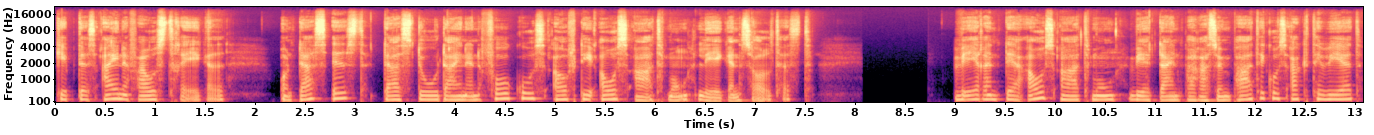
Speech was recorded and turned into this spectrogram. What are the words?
gibt es eine Faustregel, und das ist, dass du deinen Fokus auf die Ausatmung legen solltest. Während der Ausatmung wird dein Parasympathikus aktiviert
